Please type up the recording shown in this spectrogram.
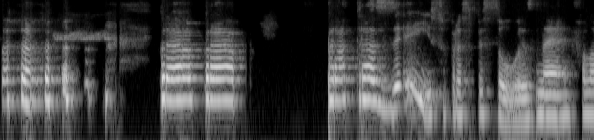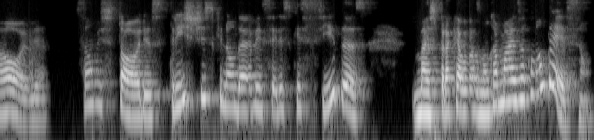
para trazer isso para as pessoas, né? Falar, olha, são histórias tristes que não devem ser esquecidas, mas para que elas nunca mais aconteçam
